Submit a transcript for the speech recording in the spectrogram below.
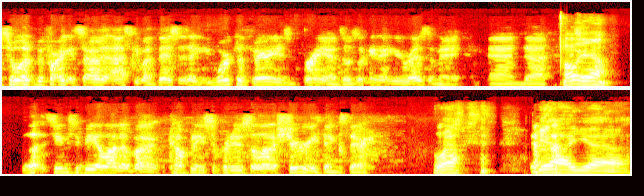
So before I get started, I ask you about this is that you worked with various brands. I was looking at your resume, and uh, oh yeah, it seems to be a lot of uh, companies to produce a lot of sugary things there. Well, yeah, yeah.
